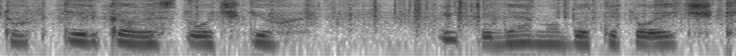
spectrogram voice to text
тут кілька листочків і підемо до теплички.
